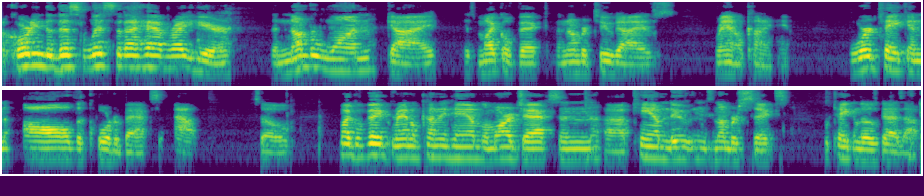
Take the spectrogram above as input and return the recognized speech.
according to this list that I have right here, the number one guy is Michael Vick. The number two guy is Randall Cunningham. We're taking all the quarterbacks out. So Michael Vick, Randall Cunningham, Lamar Jackson, uh, Cam Newton's number six. We're taking those guys out.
